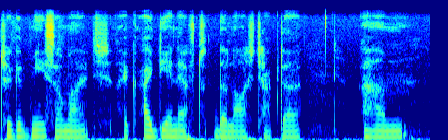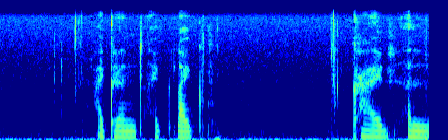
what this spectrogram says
triggered me so much. Like, I DNF'd the last chapter. Um, I couldn't, I like, cried a,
